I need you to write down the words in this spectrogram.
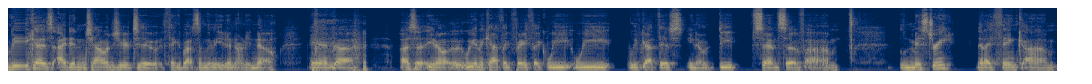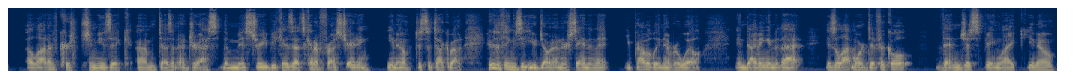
because I didn't challenge you to think about something that you didn't already know. And uh, us, uh, you know, we in the Catholic faith, like we we we've got this, you know, deep sense of um, mystery that I think um, a lot of Christian music um, doesn't address the mystery because that's kind of frustrating, you know, just to talk about here are the things that you don't understand and that you probably never will. And diving into that is a lot more difficult than just being like, you know,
